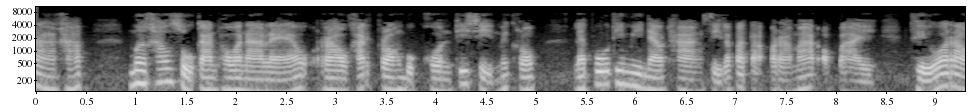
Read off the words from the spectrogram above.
ราครับ เมื่อเข้าสู่การภาวนาแล้ว เราคัดกรองบุคคลที่ศีลไม่ครบ และผู้ที่มีแนวทางศีลปตะปรามาตออกไป ถือว่าเรา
